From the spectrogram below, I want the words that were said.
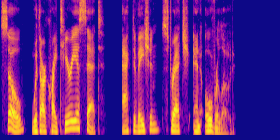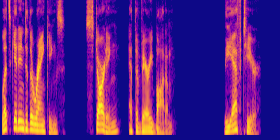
So, with our criteria set, activation, stretch, and overload, let's get into the rankings, starting at the very bottom. The F tier,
